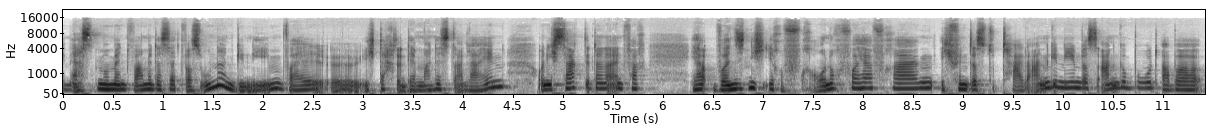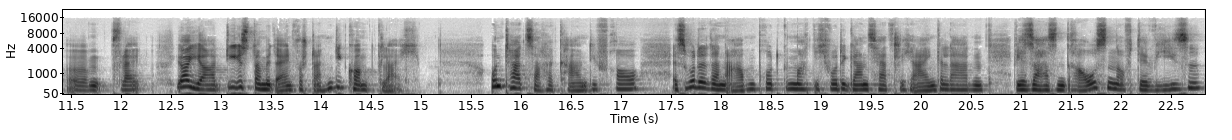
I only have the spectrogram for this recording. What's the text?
Im ersten Moment war mir das etwas unangenehm, weil äh, ich dachte, der Mann ist allein. Und ich sagte dann einfach, ja, wollen Sie nicht Ihre Frau noch vorher fragen? Ich finde das total angenehm, das Angebot, aber ähm, vielleicht, ja, ja, die ist damit einverstanden, die kommt gleich. Und Tatsache kam die Frau. Es wurde dann Abendbrot gemacht. Ich wurde ganz herzlich eingeladen. Wir saßen draußen auf der Wiese.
